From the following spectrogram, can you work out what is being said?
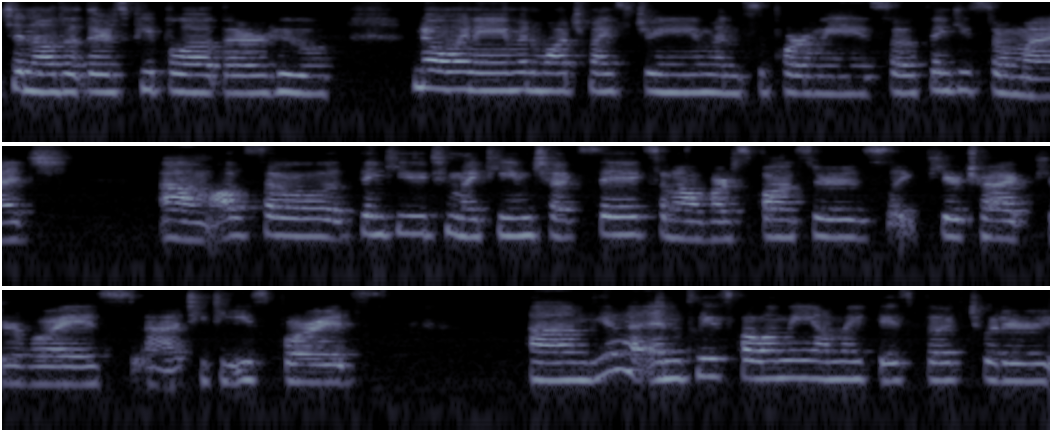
to know that there's people out there who know my name and watch my stream and support me. So thank you so much. Um, also, thank you to my team, Check Six, and all of our sponsors like Pure Track, Pure Voice, uh, TTE Sports. Um, yeah, and please follow me on my Facebook, Twitter,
